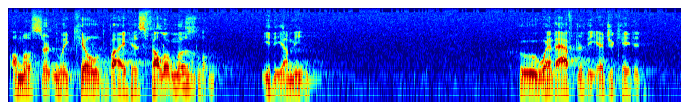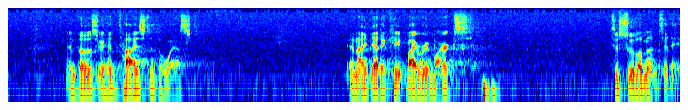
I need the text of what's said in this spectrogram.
Almost certainly killed by his fellow Muslim, Idi Amin, who went after the educated and those who had ties to the West. And I dedicate my remarks to Suleiman today.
